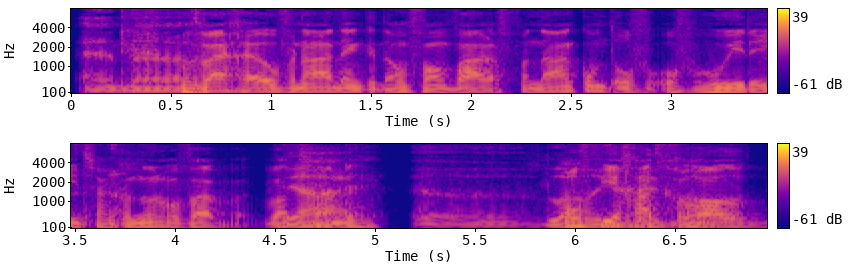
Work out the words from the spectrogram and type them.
En, eh, Want waar ga je over nadenken dan? Van waar het vandaan komt? Of, of hoe je er iets aan kan doen? Of waar- wat ja, zijn de... eh, Of je gaat gewoon- vooral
